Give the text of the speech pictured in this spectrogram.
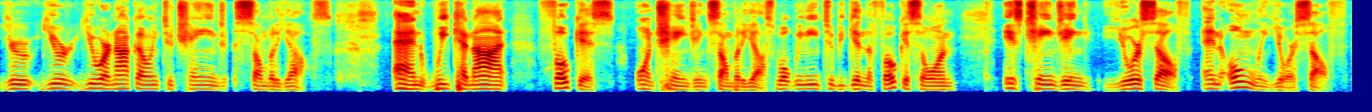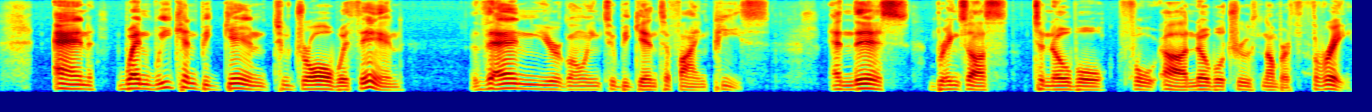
You're you're you are not going to change somebody else. And we cannot focus on changing somebody else. What we need to begin to focus on is changing yourself and only yourself. And when we can begin to draw within, then you're going to begin to find peace. And this brings us to noble for uh, noble truth number three.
